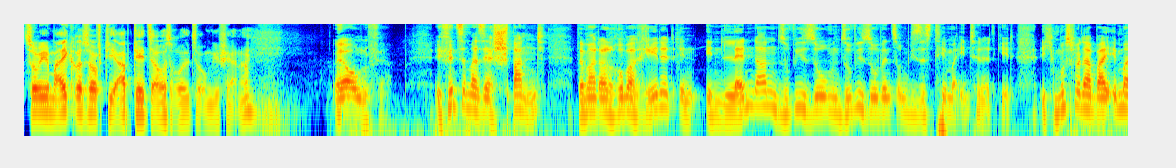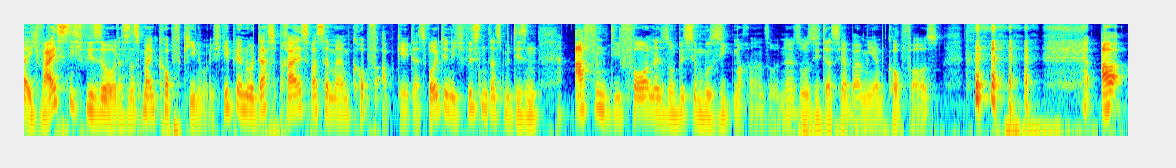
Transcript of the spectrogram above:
So wie Microsoft die Updates ausrollt, so ungefähr, ne? Ja, ungefähr. Ich finde es immer sehr spannend, wenn man darüber redet, in, in Ländern sowieso und sowieso, wenn es um dieses Thema Internet geht. Ich muss mir dabei immer, ich weiß nicht wieso, das ist mein Kopfkino. Ich gebe ja nur das Preis, was in meinem Kopf abgeht. Das wollt ihr nicht wissen, dass mit diesen Affen, die vorne so ein bisschen Musik machen und so. Ne? So sieht das ja bei mir im Kopf aus. Aber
